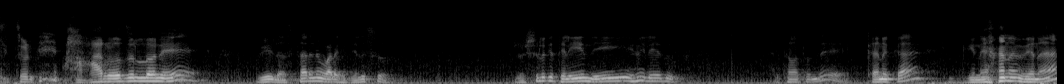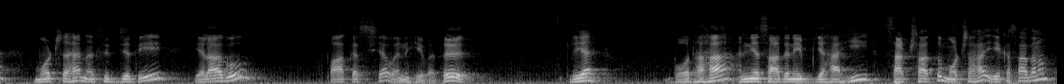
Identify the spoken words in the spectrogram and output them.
చూడండి ఆ రోజుల్లోనే వీళ్ళు వస్తారని వాళ్ళకి తెలుసు. ఋషులకు తెలియంది ఏమీ లేదు. అర్థమవుతుంది? కనుక జ్ఞానం విన మోక్ష నసిద్ధ్యతి ఎలాగూ పాకస్య వన్హివత్. క్లియర్? బోధ అన్య సాధనేభ్య హి సాక్షాత్ మోక్ష ఏక సాధనం.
